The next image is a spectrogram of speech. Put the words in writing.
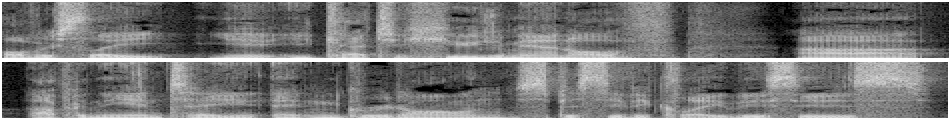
obviously you, you catch a huge amount of uh, up in the NT and Groote Eylandt specifically. This is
